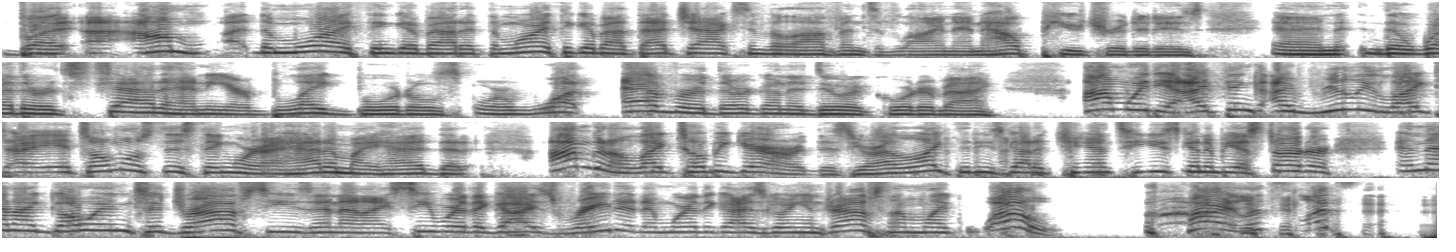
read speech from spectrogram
but uh, the more I think about it, the more I think about that Jacksonville offensive line and how putrid it is, and the whether it's Chad Henne or Blake Bortles or whatever they're going to do at quarterback. I'm with you. I think I really liked. I, it's almost this thing where I had in my head that I'm going to like Toby Gerhart this year. I like that he's got a chance. He's going to be a starter, and then I go into draft season and I see where the guys rated and where the guys going in drafts, and I'm like, whoa. All right, let's let's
